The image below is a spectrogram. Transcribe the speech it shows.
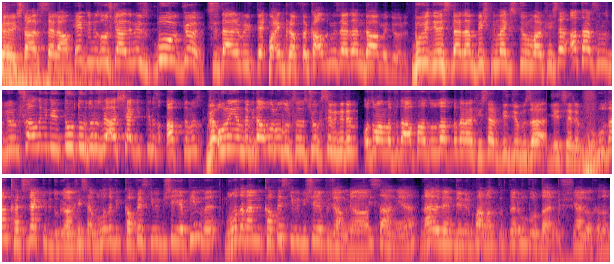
Arkadaşlar selam. Hepiniz hoş geldiniz. Bugün sizlerle birlikte Minecraft'ta kaldığımız yerden devam ediyoruz. Bu videoya sizlerden 5000 like istiyorum arkadaşlar. Atarsınız biliyorum. Şu anda videoyu durdurdunuz ve aşağı gittiniz attınız. Ve onun yanında bir daha abone olursanız çok sevinirim. O zaman lafı daha fazla uzatmadan arkadaşlar videomuza geçelim. Bu buradan kaçacak gibi duruyor arkadaşlar. Buna da bir kafes gibi bir şey yapayım mı? Buna da ben bir kafes gibi bir şey yapacağım ya. Bir saniye. Nerede benim demir parmaklıklarım? Buradaymış. Gel bakalım.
